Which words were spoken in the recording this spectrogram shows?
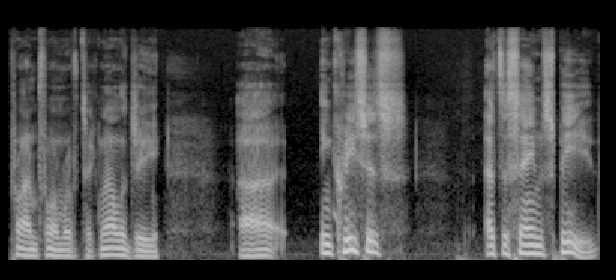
prime form of technology. Uh, increases at the same speed.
